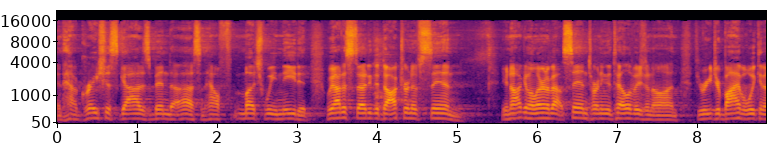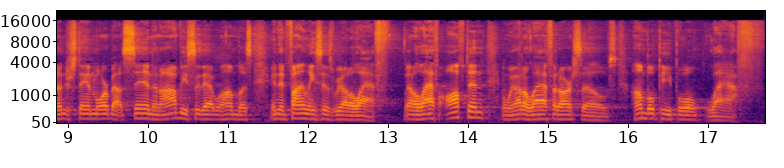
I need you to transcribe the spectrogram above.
and how gracious God has been to us and how much we need it. We ought to study the doctrine of sin. You're not going to learn about sin turning the television on. If you read your Bible, we can understand more about sin, and obviously that will humble us. And then finally, he says we ought to laugh. We ought to laugh often, and we ought to laugh at ourselves. Humble people laugh.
